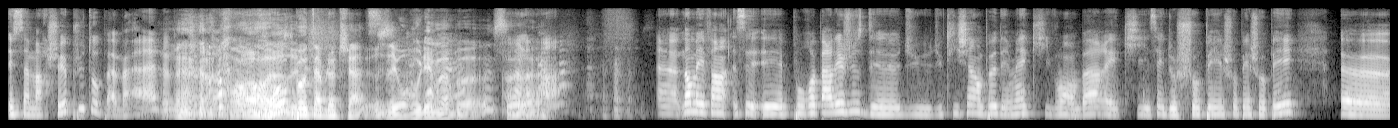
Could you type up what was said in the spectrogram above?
et ça marchait plutôt pas mal. Oh, j'ai- beau tableau de chasse. J'ai roulé ma bosse. Voilà. Euh, non, mais enfin, pour reparler juste de- du, du cliché un peu des mecs qui vont en bar et qui essayent de choper, choper, choper, euh,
